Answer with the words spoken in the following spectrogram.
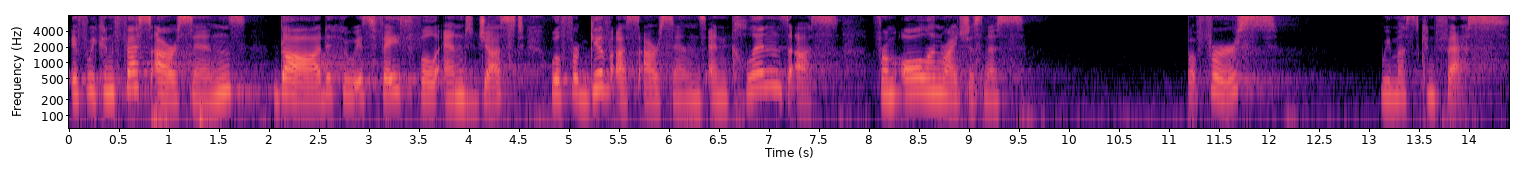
If we confess our sins, God, who is faithful and just, will forgive us our sins and cleanse us from all unrighteousness. But first, we must confess.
